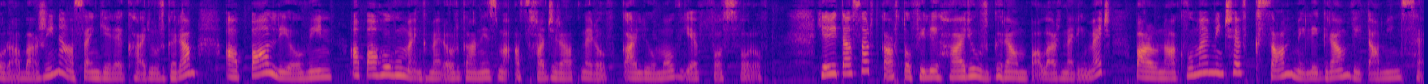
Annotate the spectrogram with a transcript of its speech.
օրաբաժինը, ասենք 300 գրամ, ապա լիովին ապահովում ենք մեր օրգանիզմը ածխաջրատներով, կալիումով եւ ֆոսֆորով։ Երիտասարդ կարտոֆիլի 100 գրամ պալարների մեջ պարունակվում է մինչև 20 միլիգրամ վիտամին C։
